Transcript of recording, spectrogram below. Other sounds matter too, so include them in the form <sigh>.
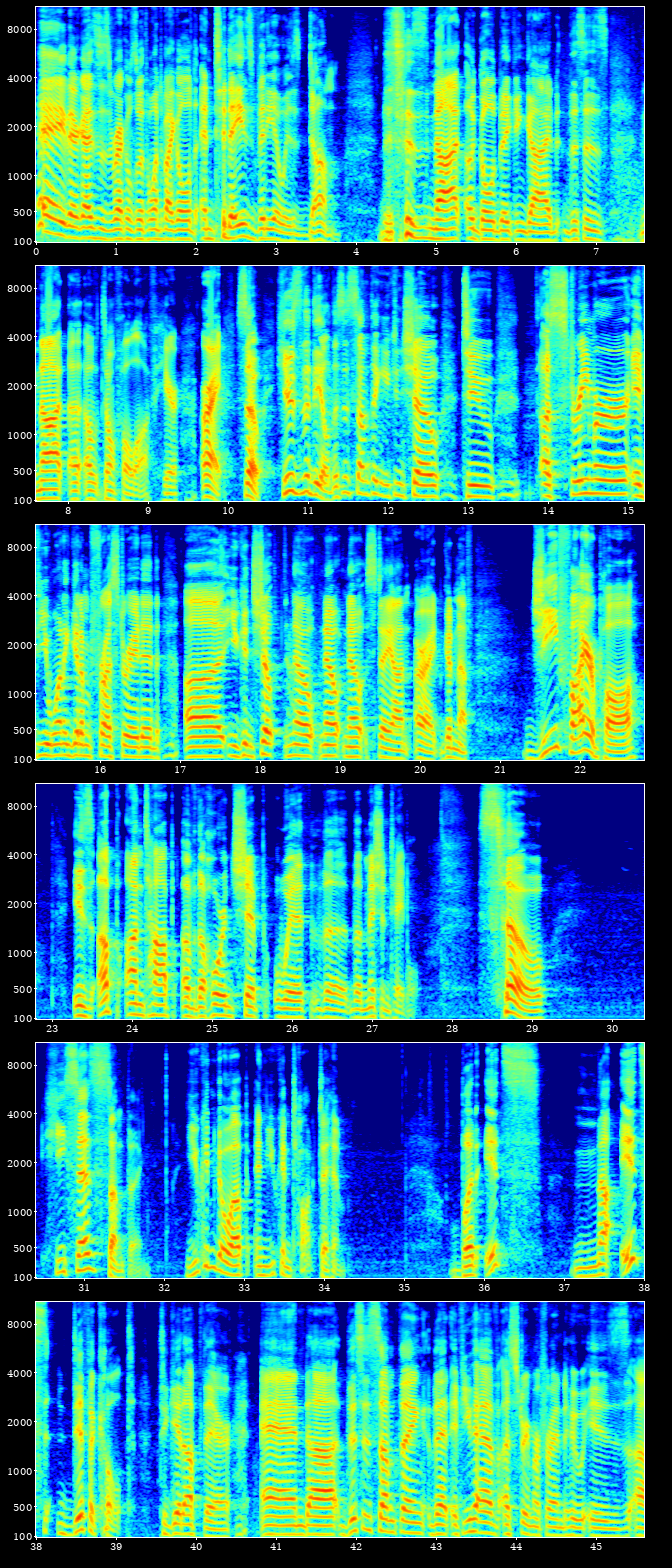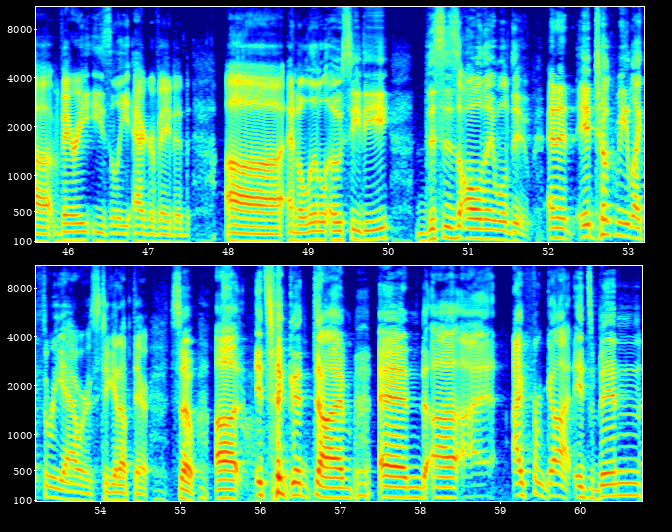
Hey there guys, this is Reckles with Want to Buy Gold, and today's video is dumb. This is not a gold making guide. This is not a, oh, don't fall off here. All right, so here's the deal. This is something you can show to a streamer if you want to get them frustrated. Uh, you can show, no, no, no, stay on. All right, good enough. Ji Firepaw is up on top of the Horde ship with the, the mission table. So, he says something. You can go up and you can talk to him. But it's not it's difficult to get up there. And uh, this is something that if you have a streamer friend who is uh, very easily aggravated uh, and a little OCD, this is all they will do. And it, it took me like three hours to get up there. So uh, it's a good time. And uh, I, I forgot. It's been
